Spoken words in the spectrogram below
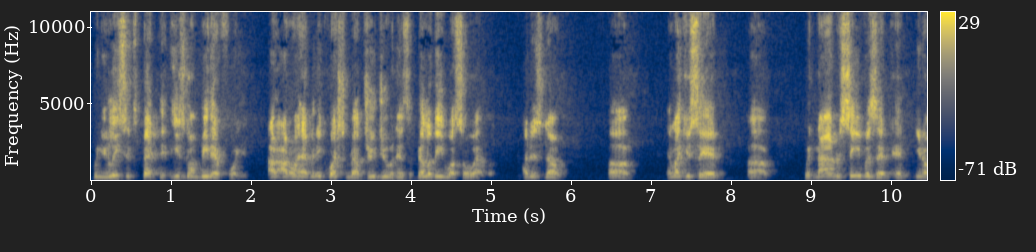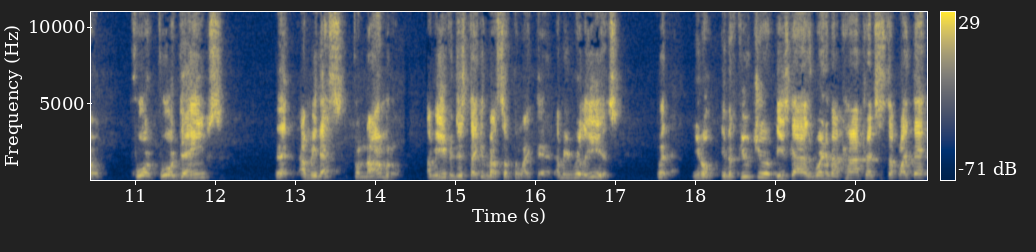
when you least expect it. He's going to be there for you. I, I, don't have any question about Juju and his ability whatsoever. I just don't. Uh, and like you said, uh, with nine receivers and, and you know four four games, that I mean that's phenomenal. I mean, even just thinking about something like that. I mean, really is. But you know, in the future, these guys worrying about contracts and stuff like that.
